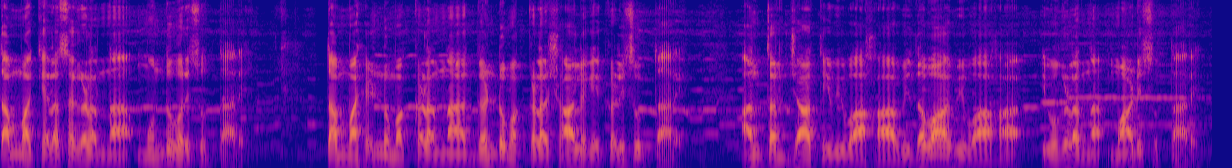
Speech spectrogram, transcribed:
ತಮ್ಮ ಕೆಲಸಗಳನ್ನು ಮುಂದುವರಿಸುತ್ತಾರೆ. ತಮ್ಮ ಹೆಣ್ಣು ಮಕ್ಕಳನ್ನು ಗಂಡು ಮಕ್ಕಳ ಶಾಲೆಗೆ ಕಳಿಸುತ್ತಾರೆ. ಅಂತರ್ಜಾತಿ ವಿವಾಹ, ವಿಧವಾ ವಿವಾಹ ಇವುಗಳನ್ನು ಮಾಡಿಸುತ್ತಾರೆ.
